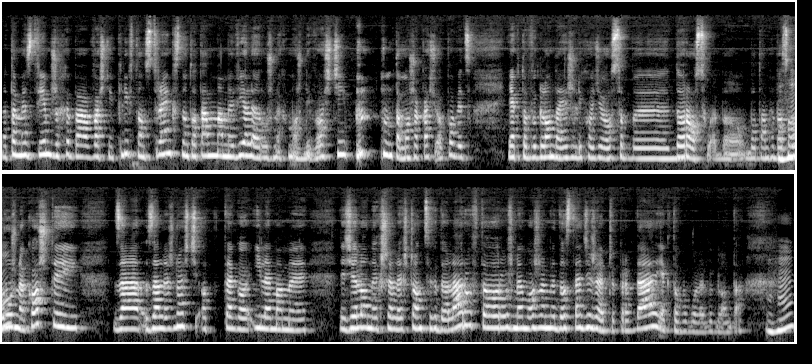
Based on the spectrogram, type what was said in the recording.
Natomiast wiem, że chyba właśnie Clifton Strengths, no to tam mamy wiele różnych możliwości. to może Kasiu opowiedz, jak to wygląda, jeżeli chodzi o osoby dorosłe, bo, bo tam chyba mhm. są różne koszty i za, w zależności od tego, ile mamy zielonych, szeleszczących dolarów, to różne możemy dostać rzeczy, prawda? Jak to w ogóle wygląda? Mhm.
